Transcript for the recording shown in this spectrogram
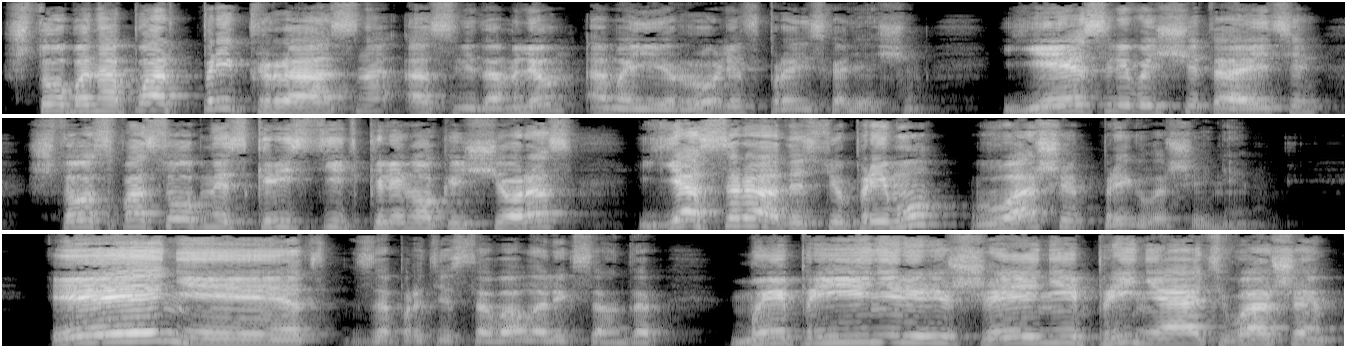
что Бонапарт прекрасно осведомлен о моей роли в происходящем. Если вы считаете, что способны скрестить клинок еще раз, я с радостью приму ваше приглашение. «Э, нет!» – запротестовал Александр. «Мы приняли решение принять ваше...»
